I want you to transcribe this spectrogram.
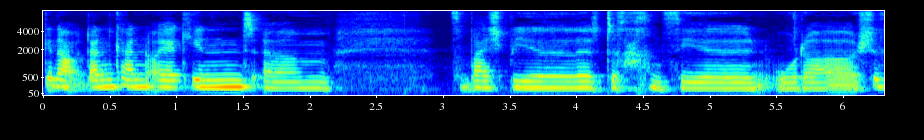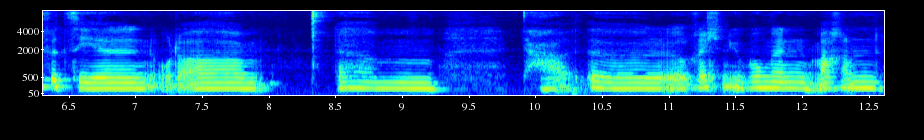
genau, dann kann euer Kind ähm, zum Beispiel Drachen zählen oder Schiffe zählen oder ähm, ja, äh, Rechenübungen machen,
